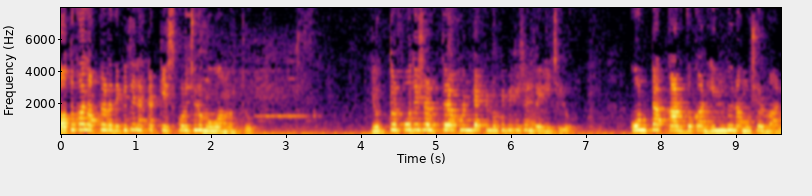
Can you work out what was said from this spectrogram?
গতকাল আপনারা দেখেছেন, একটা কেস করেছিল মহুয়া মৈত্র। যে উত্তরপ্রদেশ আর উত্তরাখণ্ডে একটা নোটিফিকেশন বেরিয়েছিল। কোনটা কার দোকান, হিন্দু না মুসলমান,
